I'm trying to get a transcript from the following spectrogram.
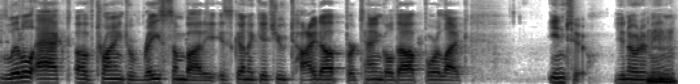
little act of trying to race somebody is going to get you tied up or tangled up or like into. You know what I mean?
